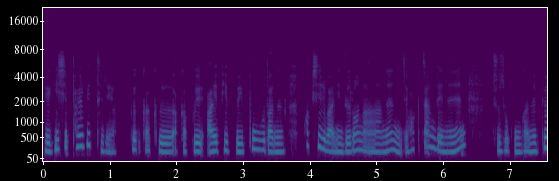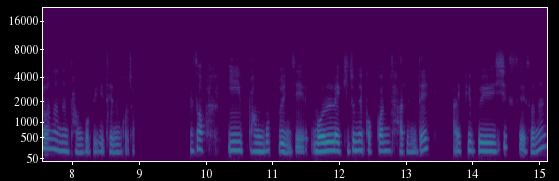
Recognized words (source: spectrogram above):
128비트래요. 그러니까 그 아까 v, IPv4보다는 확실히 많이 늘어나는 이제 확장되는 주소 공간을 표현하는 방법이 되는 거죠. 그래서 이 방법도 이제 원래 기존의 것과는 다른데 IPv6에서는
